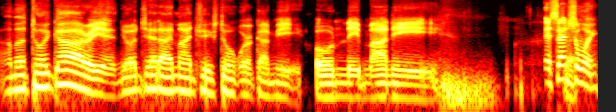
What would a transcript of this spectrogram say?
I'm a Toydarian. Your Jedi mind tricks don't work on me. Only money. Essentially. Right.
